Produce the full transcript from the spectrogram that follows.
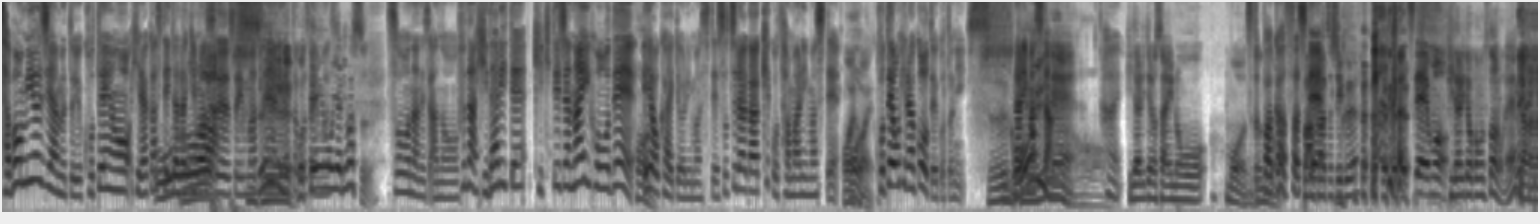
チャボミュージアムという個展を開かせていただきまおすすいまつせん。ありがとうございます。やります？そうなんです。あの普段左手利き手じゃない方ではい。絵を描いておりまして、そちらが結構たまりましてはいはい。個展を開こうということにないりました。ね。はい。左手の才能をもうちょっと爆発させて。爆発していく？感じでもう。左手岡本太郎ね？だから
